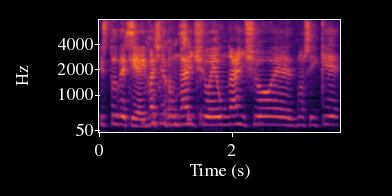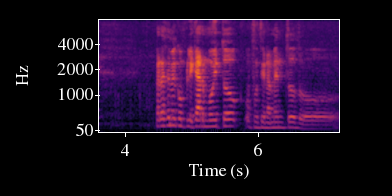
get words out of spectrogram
Isto de que a imaxe dun anxo é un anxo, é non sei que, pareceme complicar moito o funcionamento do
